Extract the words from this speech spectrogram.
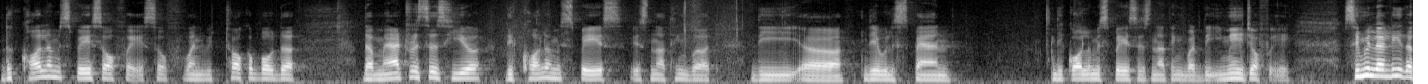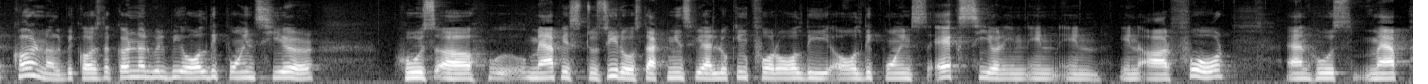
the column space of A. So, when we talk about the the matrices here the column space is nothing but the uh, they will span the column space is nothing but the image of A. Similarly, the kernel because the kernel will be all the points here whose uh, map is to zeros that means we are looking for all the all the points x here in in in in R 4 and whose map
